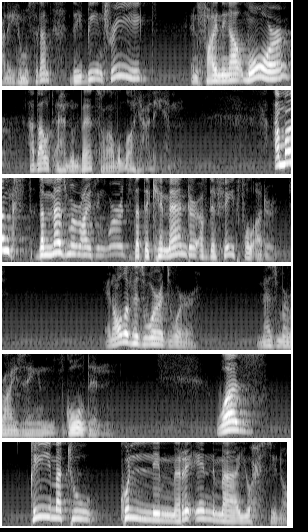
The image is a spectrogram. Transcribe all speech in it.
alayhim salam, they'd be intrigued in finding out more about Ahlul Bayt salamullahi alayhim. Amongst the mesmerizing words that the commander of the faithful uttered, and all of his words were mesmerizing and golden was قيمة كل امرئ ما يحسنه.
